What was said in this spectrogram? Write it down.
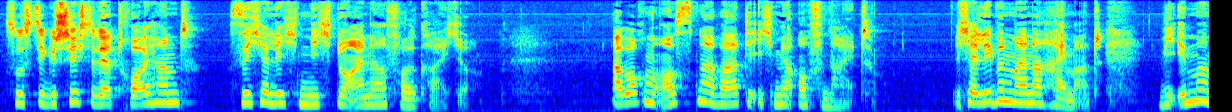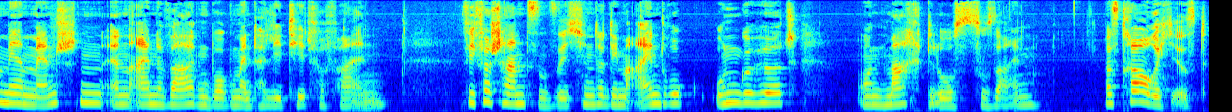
So ist die Geschichte der Treuhand sicherlich nicht nur eine erfolgreiche. Aber auch im Osten erwarte ich mehr Offenheit. Ich erlebe in meiner Heimat, wie immer mehr Menschen in eine Wagenburg-Mentalität verfallen. Sie verschanzen sich hinter dem Eindruck, ungehört und machtlos zu sein was traurig ist.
